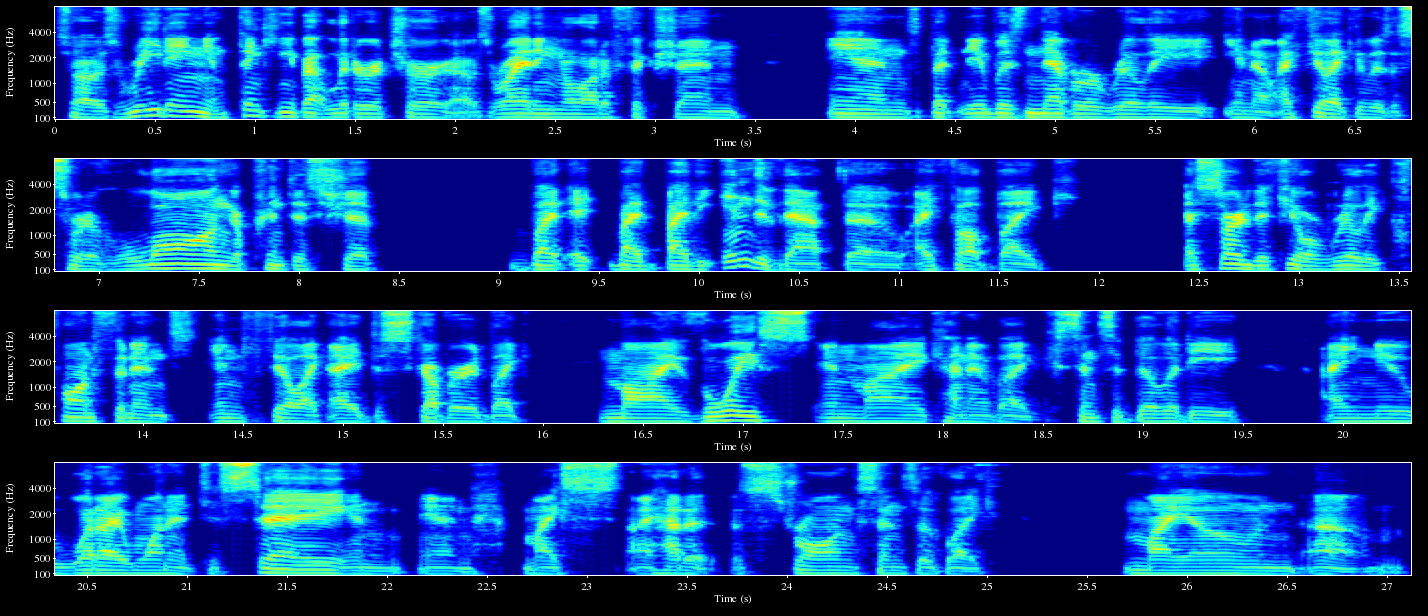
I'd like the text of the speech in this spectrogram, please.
so i was reading and thinking about literature. I was writing a lot of fiction and but it was never really you know i feel like it was a sort of long apprenticeship but it, by by the end of that though i felt like I started to feel really confident and feel like I had discovered like my voice and my kind of like sensibility. I knew what I wanted to say and and my I had a, a strong sense of like my own um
